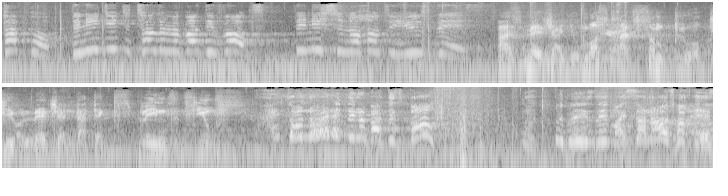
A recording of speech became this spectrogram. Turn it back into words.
Papa, they need you to tell them about the vault. They need to know how to use this. As measure, you must have some clue or key or legend that explains its use. I don't know anything about this vault! Please leave my son out of this!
